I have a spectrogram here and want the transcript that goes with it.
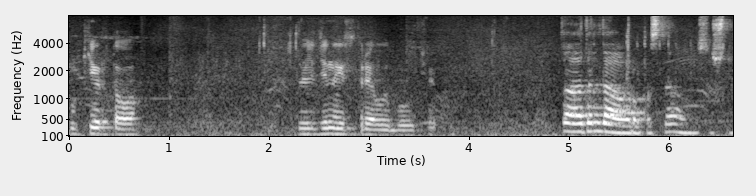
У Киртова. Ледяные стрелы чек. Да, от льда ауру поставил, если что.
